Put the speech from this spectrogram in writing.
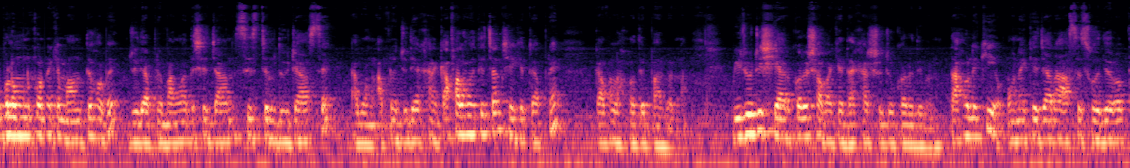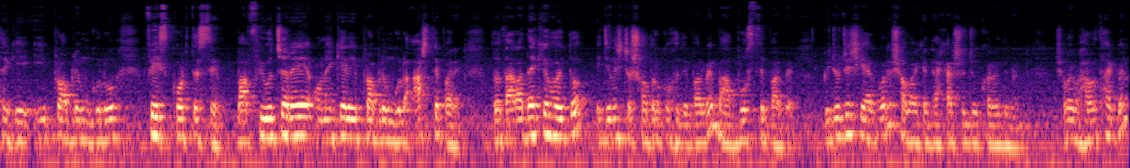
অবলম্বন আপনাকে মানতে হবে। যদি আপনি বাংলাদেশে যান সিস্টেম দুইটা আছে এবং আপনি যদি এখানে কাফালা হতে চান, সেক্ষেত্রে আপনি কাফালা হতে পারবেন না। ভিডিওটি শেয়ার করে সবাইকে দেখার সুযোগ করে দেবেন। তাহলে কি, অনেকে যারা আছে সৌদি আরব থেকে এই প্রবলেমগুলো ফেস করতেছে বা ফিউচারে অনেকের এই প্রবলেমগুলো আসতে পারে, তো তারা দেখে হয়তো এই জিনিসটা সতর্ক হতে পারবে বা বুঝতে পারবে। ভিডিওটি শেয়ার করে সবাইকে দেখার সুযোগ করে দেবেন। সবাই ভালো থাকবেন,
